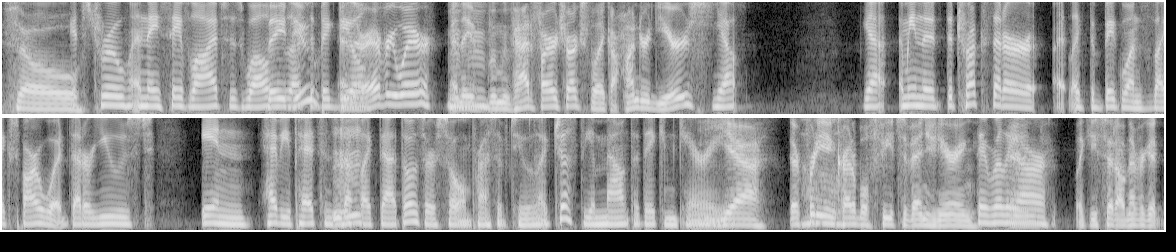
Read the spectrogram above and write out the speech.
So it's true, and they save lives as well. they so do. that's a big deal. Mm-hmm. they're everywhere. And they've we've had fire trucks for like a hundred years. Yep. Yeah, I mean the the trucks that are uh, like the big ones, like Sparwood, that are used in heavy pits and Mm-hmm. stuff like that. Those are so impressive too. Like just the amount that they can carry. Yeah, they're pretty incredible feats of engineering. Oh. They really And are. Like you said, I'll never get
